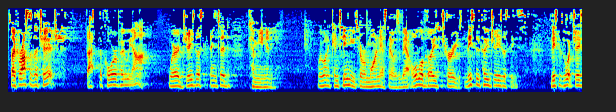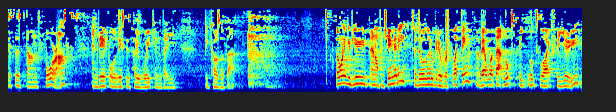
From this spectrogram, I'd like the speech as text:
So, for us as a church, that's the core of who we are. We're a Jesus centered community. We want to continue to remind ourselves about all of those truths. This is who Jesus is. This is what Jesus has done for us, and therefore, this is who we can be because of that. So, I want to give you an opportunity to do a little bit of reflecting about what that looks, looks like for you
